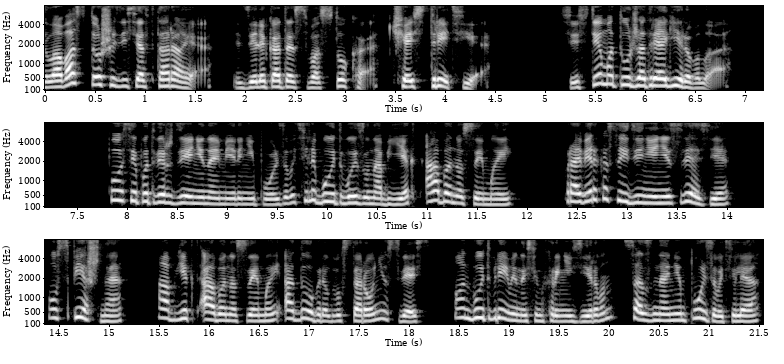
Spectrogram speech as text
Глава 162. Деликатес Востока. Часть третья. Система тут же отреагировала. После подтверждения намерений пользователя будет вызван объект Абаносэймэй. Проверка соединения связи. Успешно. Объект Абаносэймэй одобрил двухстороннюю связь. Он будет временно синхронизирован с сознанием пользователя.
